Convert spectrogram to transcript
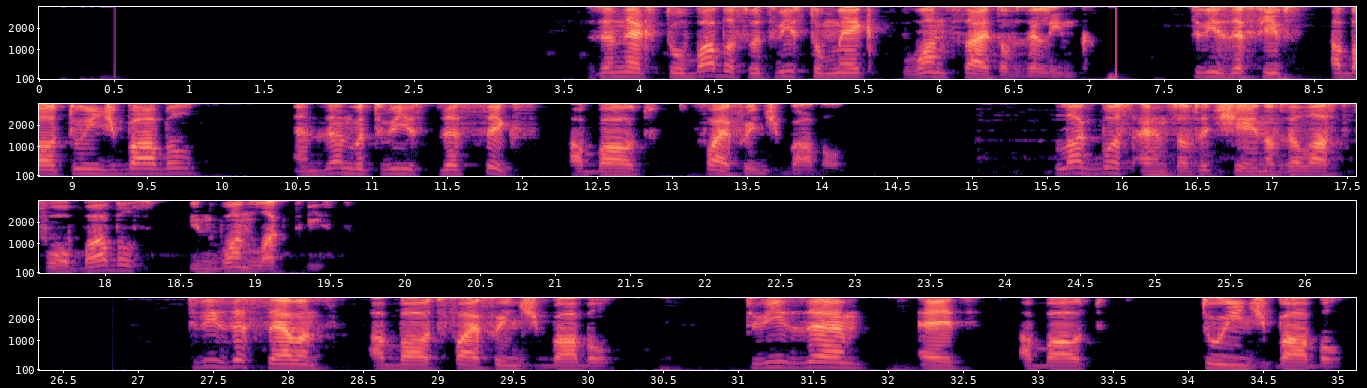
The next two bubbles we twist to make one side of the link twist the fifth about 2 inch bubble and then we twist the sixth about 5 inch bubble. Lock both ends of the chain of the last 4 bubbles in one lock twist. Twist the seventh about 5 inch bubble. Twist the eighth about 2 inch bubble.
